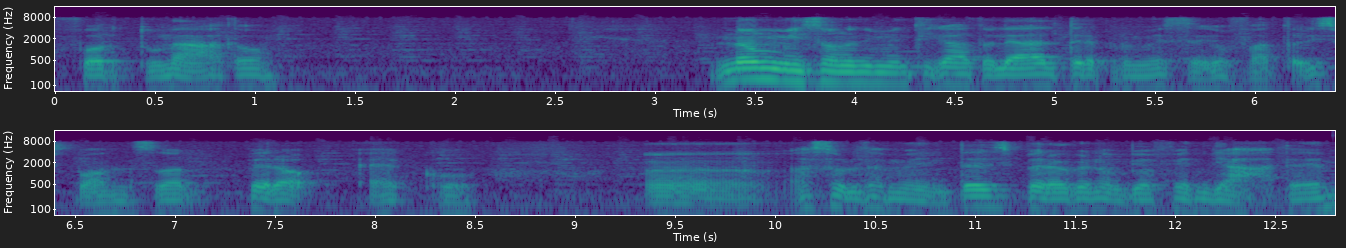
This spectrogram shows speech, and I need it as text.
fortunato non mi sono dimenticato le altre promesse che ho fatto di sponsor, però ecco, uh, assolutamente, spero che non vi offendiate.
